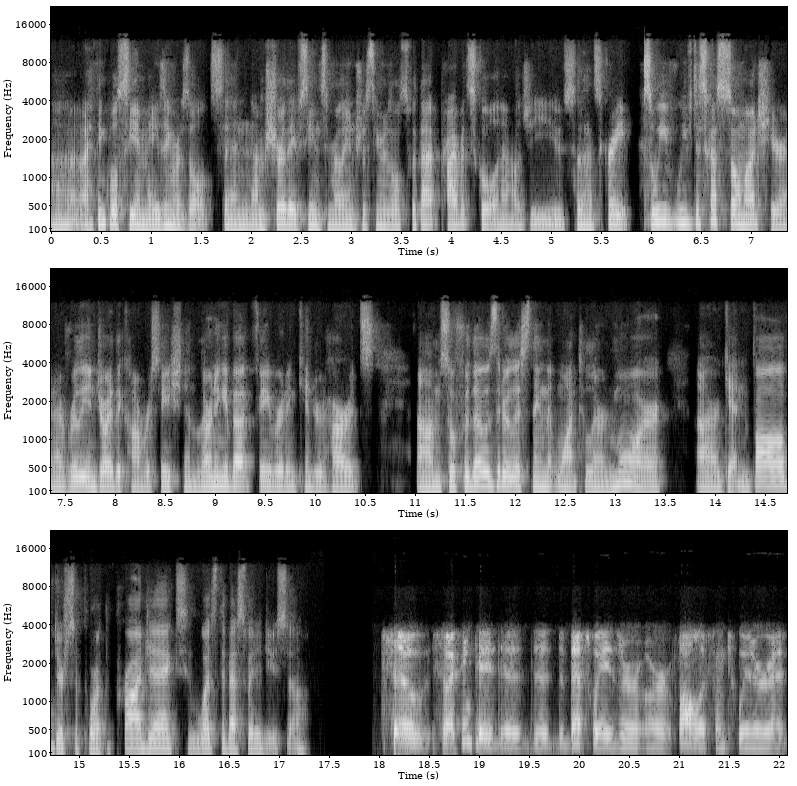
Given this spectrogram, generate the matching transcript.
uh, I think we'll see amazing results. And I'm sure they've seen some really interesting results with that private school analogy you use. So that's great. So we've we've discussed so much here, and I've really enjoyed the conversation and learning about Favrit and Kindred Hearts. Um, so for those that are listening that want to learn more, or uh, get involved or support the project, what's the best way to do so? So, so I think the the, the best ways are, are follow us on Twitter at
